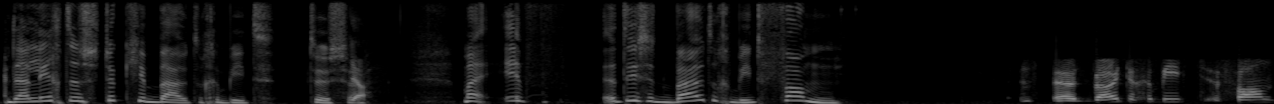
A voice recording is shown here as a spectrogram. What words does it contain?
daar ligt een stukje buitengebied tussen. Ja. Maar if, het is het buitengebied van... het buitengebied van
